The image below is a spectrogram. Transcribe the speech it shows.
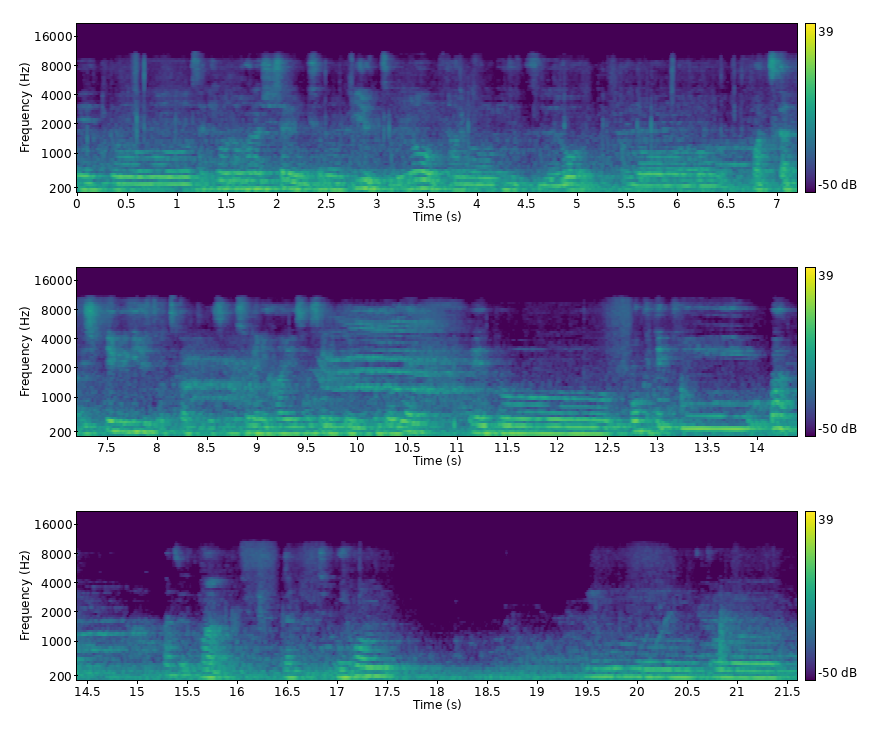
えーと、先ほどお話ししたようにその技術のあの技術をあの、まあ、使って知っている技術を使ってですねそれに反映させるということで、えーと、目的はまずまあ日本うん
